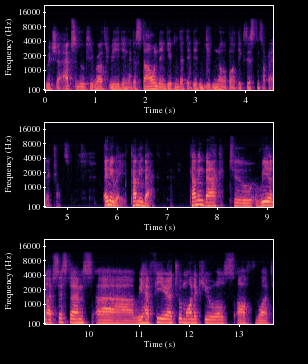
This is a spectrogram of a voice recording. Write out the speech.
which are absolutely worth reading and astounding given that they didn't even know about the existence of electrons. Anyway, coming back. Coming back to real life systems, uh, we have here two molecules of what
